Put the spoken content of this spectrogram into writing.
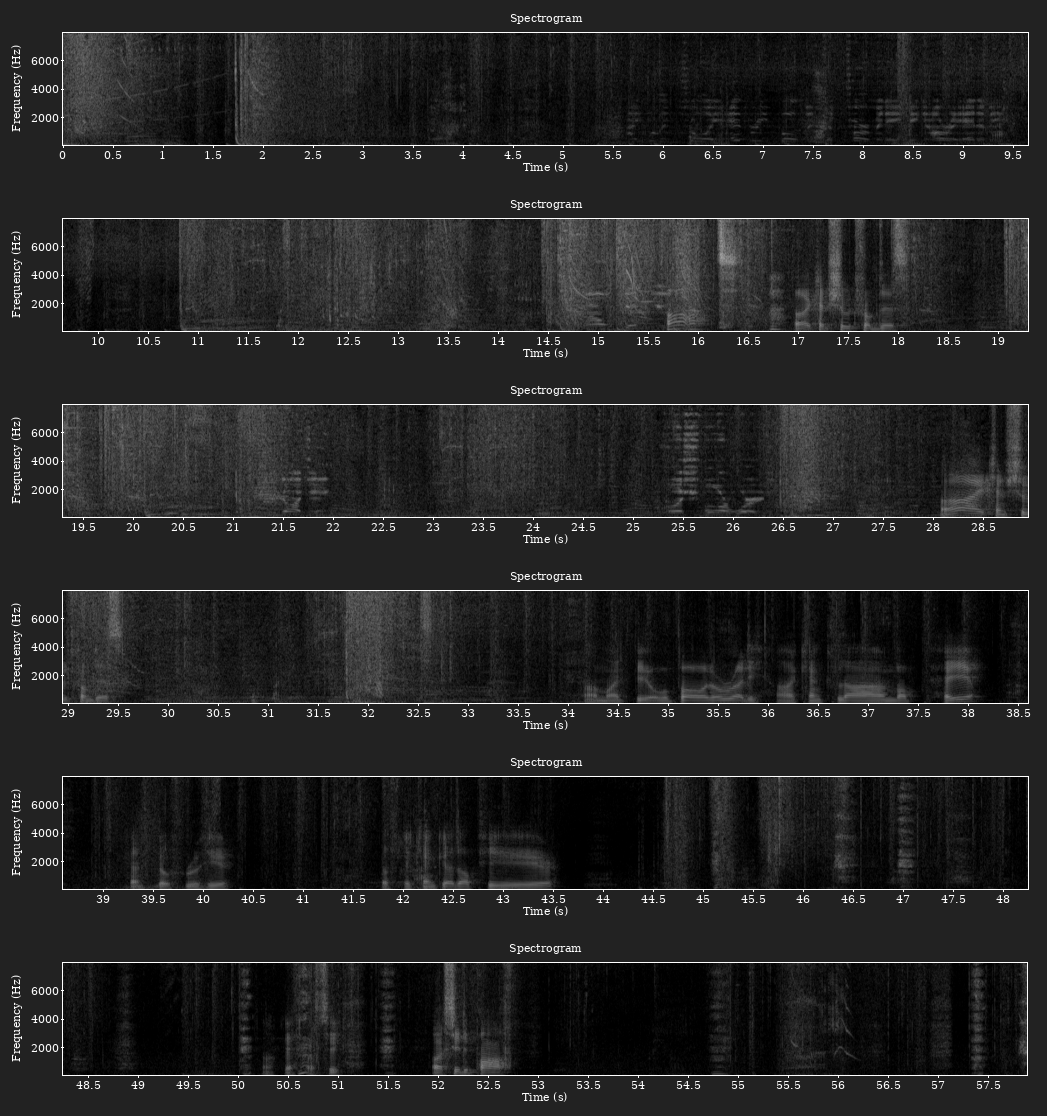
Ah! I can shoot from this. I can shoot from this. I might be overpowered already. I can climb up here. Can't go through here. Definitely can get up here. Okay, I see. I see the path.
